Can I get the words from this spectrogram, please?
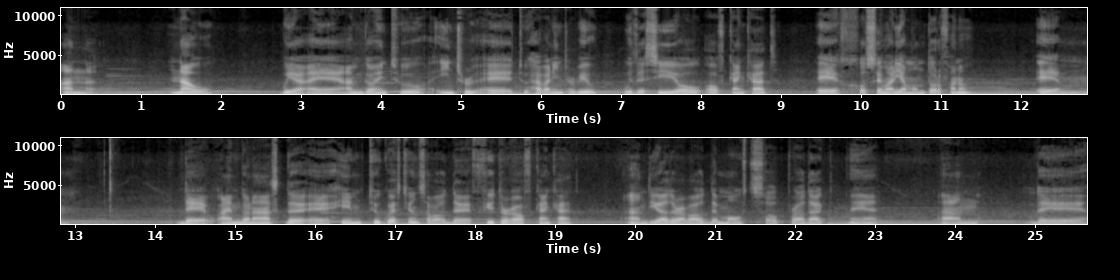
and now we are, I'm going to inter- to have an interview with the CEO of CanCat, Jose Maria Montorfano. Um, the I'm gonna ask the, uh, him two questions about the future of CanCat and the other about the most sold product uh, and the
